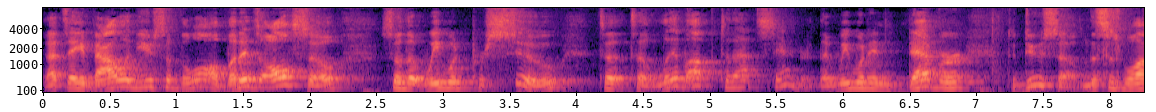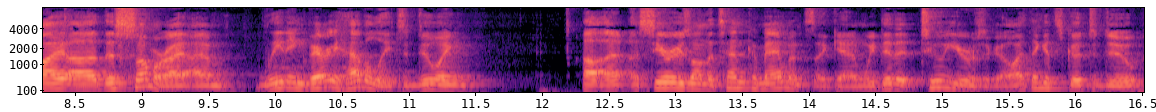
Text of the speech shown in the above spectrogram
That's a valid use of the law, but it's also so that we would pursue to, to live up to that standard, that we would endeavor to do so. This is why uh, this summer I, am leaning very heavily to doing uh, a series on the Ten Commandments again. We did it two years ago. I think it's good to do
